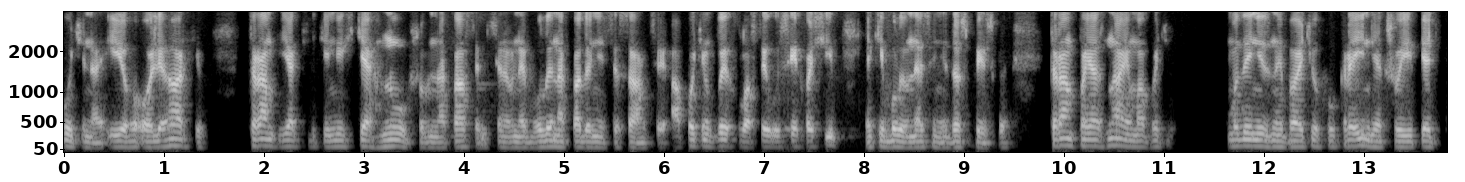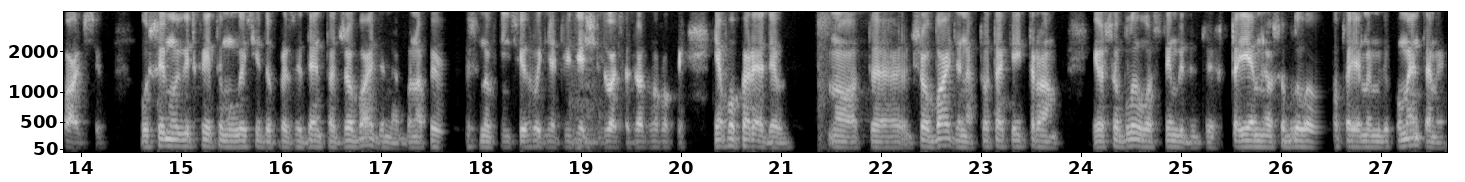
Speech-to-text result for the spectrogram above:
Путіна і його олігархів, Трамп як тільки міг тягнув, щоб накласти не були накладені ці санкції, а потім вихолостив усіх осіб, які були внесені до списку. Трампа я знаю, мабуть, один із найбагатьох в Україні, як свої п'ять пальців. у своєму відкритому листі до президента Джо Байдена, бо написано в кінці грудня 2022 року, я попередив ну, от, е, Джо Байдена, хто такий Трамп, і особливо з тими таємними, особливо таємними документами,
